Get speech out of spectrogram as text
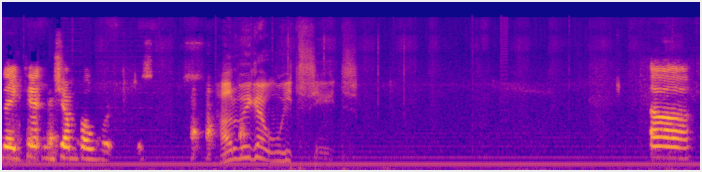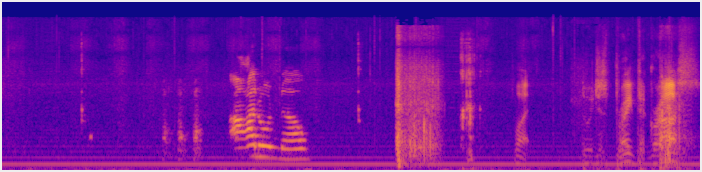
They can't jump over. it. Just how do we get wheat seeds? uh. I don't know. What? Do we just break the grass?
